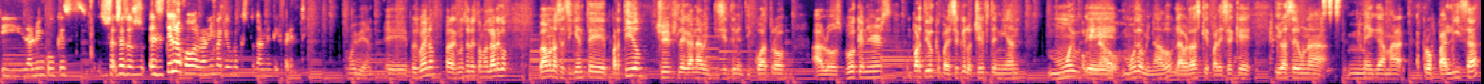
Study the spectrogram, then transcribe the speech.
y Dalvin Cook es. O sea, el estilo de juego de running back yo creo que es totalmente diferente. Muy bien. Eh, pues bueno, para que no se les tome más largo, vámonos al siguiente partido. Chiefs le gana 27-24 a los Buccaneers. Un partido que parecía que los Chiefs tenían muy dominado. Eh, muy dominado. La verdad es que parecía que iba a ser una mega macropaliza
